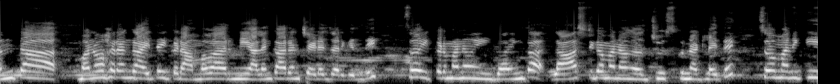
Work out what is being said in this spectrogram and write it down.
అంత మనోహరంగా అయితే ఇక్కడ అమ్మవారిని అలంకారం చేయడం జరిగింది. సో ఇక్కడ మనం ఇంకా ఇంకా లాస్ట్గా మనం చూసుకున్నట్లయితే సో మనకి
